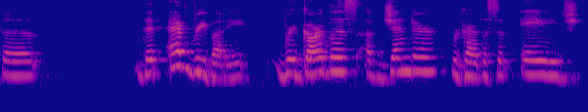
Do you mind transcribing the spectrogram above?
the that everybody, regardless of gender, regardless of age,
